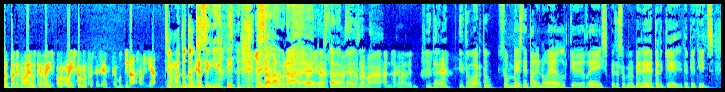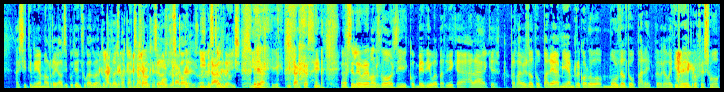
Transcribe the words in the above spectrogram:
el Pare Noel que Reis. Però Reis també el festegem, fem un dinar familiar. Sí, home, tot el que sigui celebrar, eh, Sí, no està de a més. casa Eh? meva ens agraden. I, tant, Eh? i, tu, Artur? Som més de Pare Noel que de Reis, però simplement perquè de petits així teníem els regals i podíem jugar durant totes les vacances de que és les escoles, pràctic. no? I més tant, que els Reis. I tant, i tant que sí. Ho celebrem els dos i, com bé diu el Patrick, ara que, parlaves del teu pare, a mi em recordo molt del teu pare, perquè el vaig tindre de professor,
